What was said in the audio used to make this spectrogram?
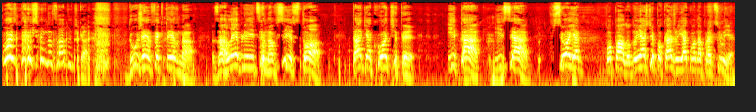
ось перша насадочка. Дуже ефективна. Заглиблюється на всі 100. Так як хочете. І так, і сяк. Все як попало. Ну я ще покажу, як вона працює.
